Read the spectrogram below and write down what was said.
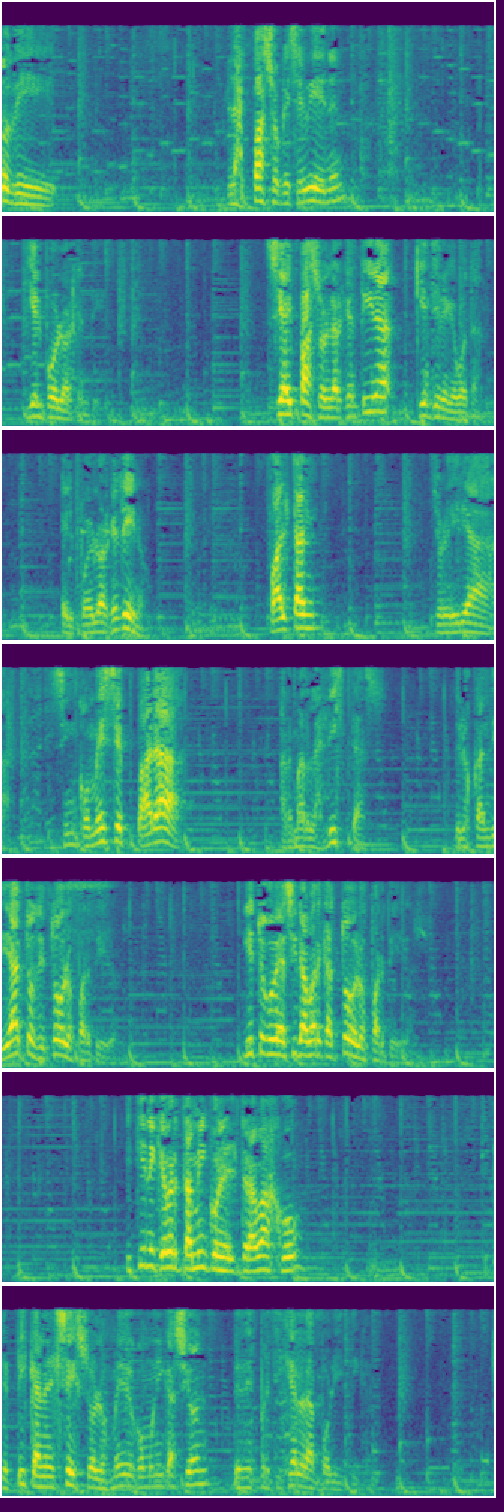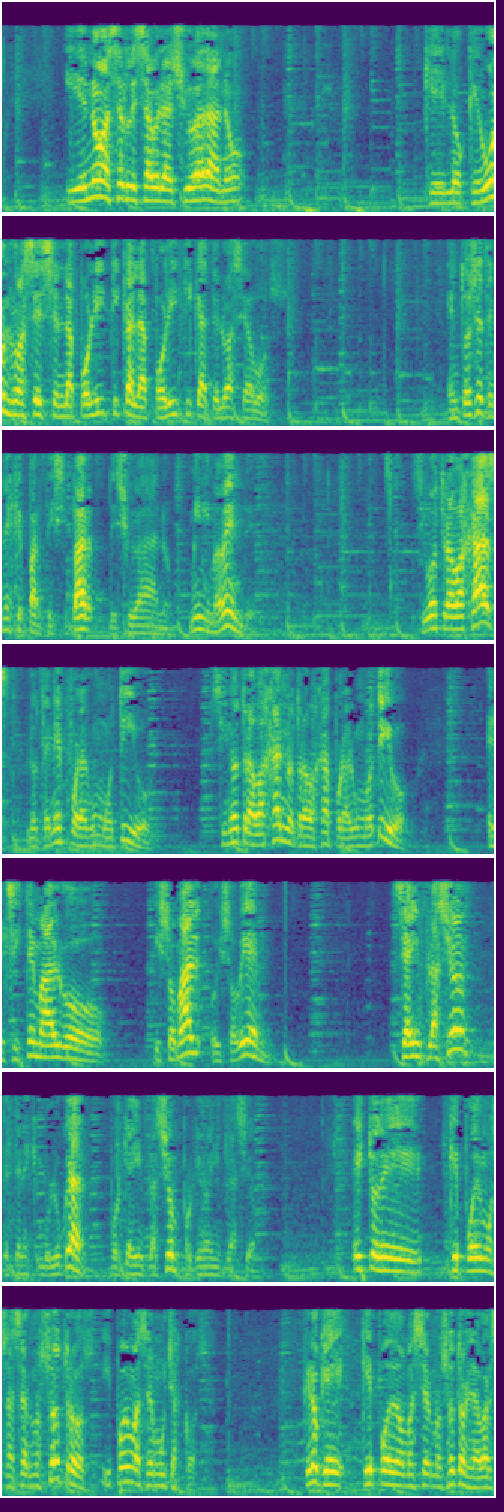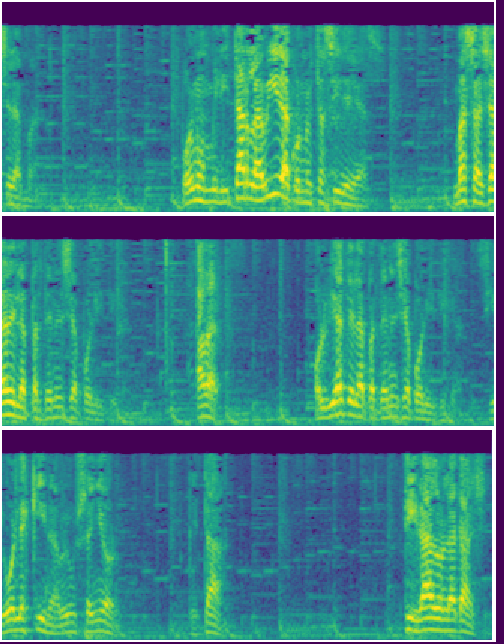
de las pasos que se vienen y el pueblo argentino. Si hay paso en la Argentina, ¿quién tiene que votar? El pueblo argentino. Faltan, yo le diría, cinco meses para armar las listas de los candidatos de todos los partidos. Y esto que voy a decir abarca todos los partidos. Y tiene que ver también con el trabajo te pican el seso los medios de comunicación de desprestigiar a la política. Y de no hacerle saber al ciudadano que lo que vos no haces en la política, la política te lo hace a vos. Entonces tenés que participar de ciudadano, mínimamente. Si vos trabajás, lo tenés por algún motivo. Si no trabajás, no trabajás por algún motivo. El sistema algo hizo mal o hizo bien. Si hay inflación, te tenés que involucrar, porque hay inflación, porque no hay inflación. Esto de qué podemos hacer nosotros, y podemos hacer muchas cosas. Creo que qué podemos hacer nosotros lavarse las manos. Podemos militar la vida con nuestras ideas, más allá de la pertenencia política. A ver, olvídate de la pertenencia política. Si vos en la esquina ves un señor que está tirado en la calle,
